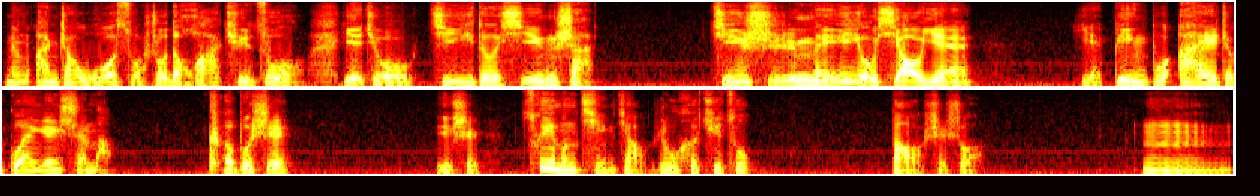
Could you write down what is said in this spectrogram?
能按照我所说的话去做，也就积德行善；即使没有笑颜，也并不碍着官人什么，可不是？于是崔猛请教如何去做。道士说：“嗯，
